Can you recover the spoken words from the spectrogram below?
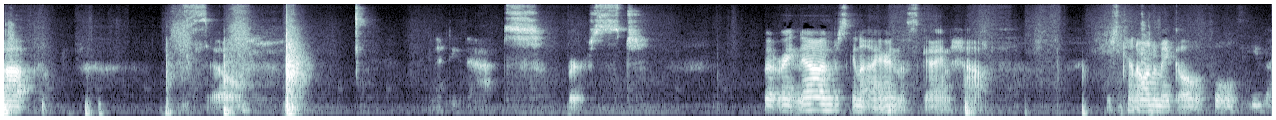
up. So I'm going to do that first. But right now I'm just going to iron this guy in half. Just kind of want to make all the folds even.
